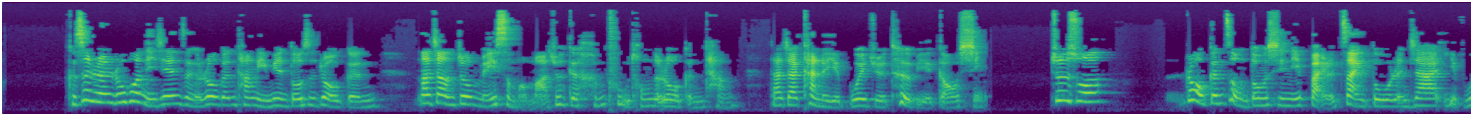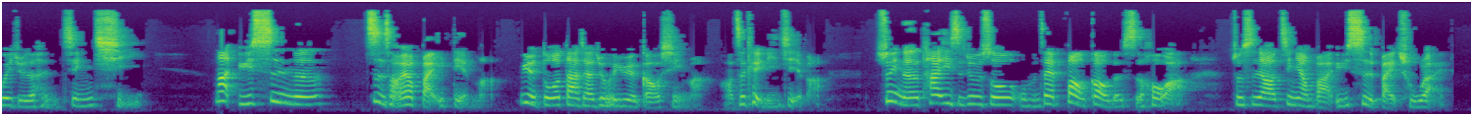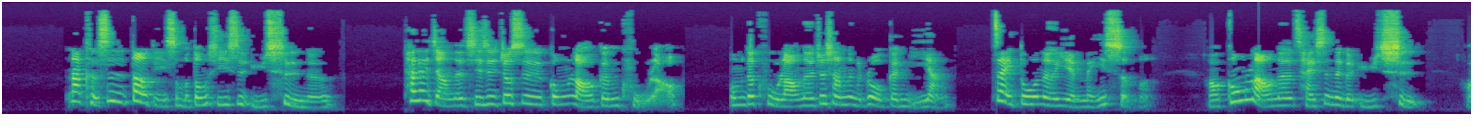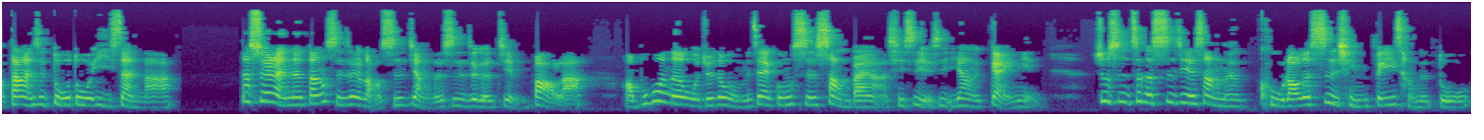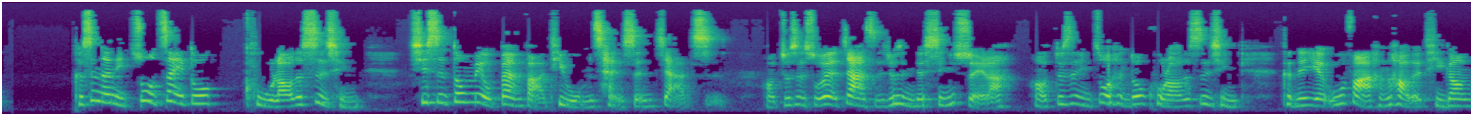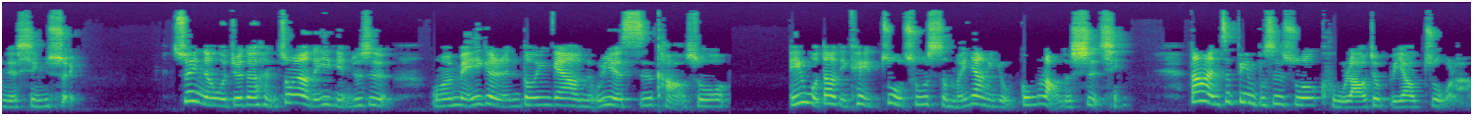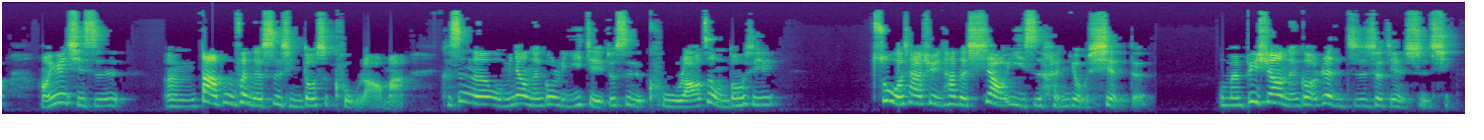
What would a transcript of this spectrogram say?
可是呢，如果你今天整个肉羹汤里面都是肉羹，那这样就没什么嘛，就一个很普通的肉羹汤，大家看了也不会觉得特别高兴。就是说，肉羹这种东西，你摆了再多，人家也不会觉得很惊奇。那鱼翅呢，至少要摆一点嘛。越多，大家就会越高兴嘛，好，这可以理解吧？所以呢，他意思就是说，我们在报告的时候啊，就是要尽量把鱼翅摆出来。那可是，到底什么东西是鱼翅呢？他在讲的其实就是功劳跟苦劳。我们的苦劳呢，就像那个肉羹一样，再多呢也没什么。好，功劳呢才是那个鱼翅。好，当然是多多益善啦。那虽然呢，当时这个老师讲的是这个简报啦，好，不过呢，我觉得我们在公司上班啊，其实也是一样的概念，就是这个世界上呢，苦劳的事情非常的多，可是呢，你做再多苦劳的事情，其实都没有办法替我们产生价值，好，就是所谓的价值，就是你的薪水啦，好，就是你做很多苦劳的事情，可能也无法很好的提高你的薪水。所以呢，我觉得很重要的一点就是，我们每一个人都应该要努力的思考，说，诶，我到底可以做出什么样有功劳的事情？当然，这并不是说苦劳就不要做啦，好，因为其实，嗯，大部分的事情都是苦劳嘛。可是呢，我们要能够理解，就是苦劳这种东西做下去，它的效益是很有限的。我们必须要能够认知这件事情。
